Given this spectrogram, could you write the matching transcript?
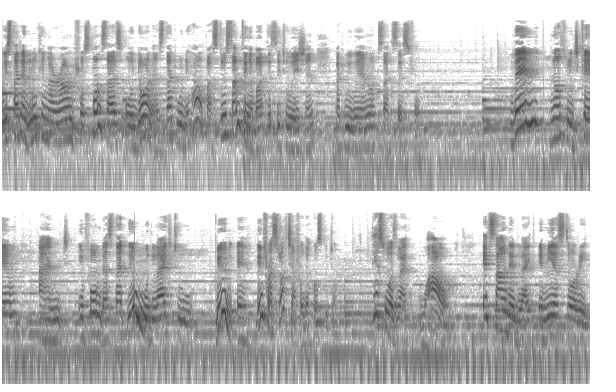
We started looking around for sponsors or donors that would help us do something about the situation, but we were not successful. Then Northridge came and informed us that they would like to build an infrastructure for the hospital. This was like, wow, it sounded like a mere story.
